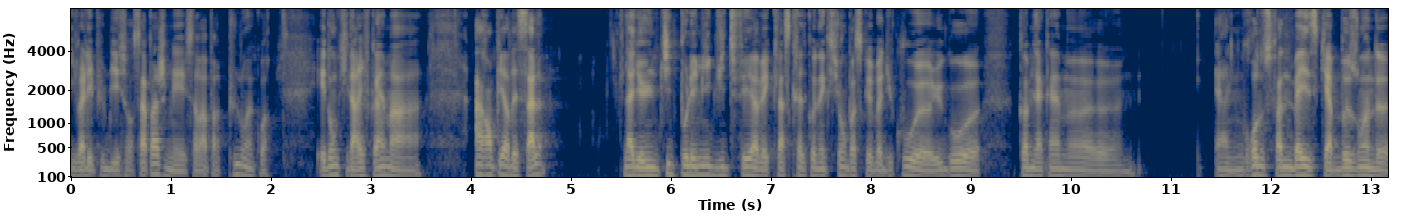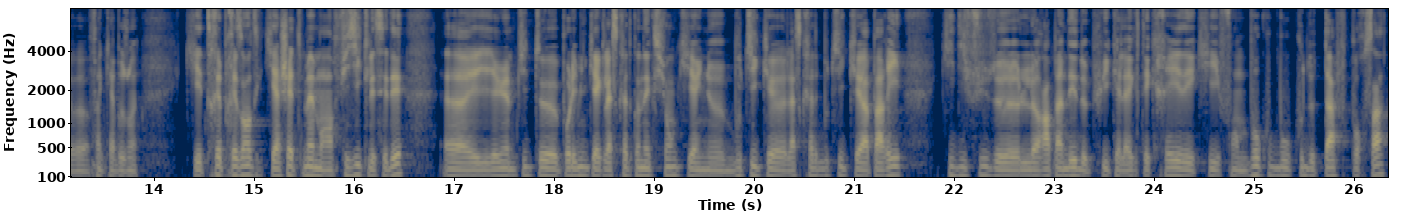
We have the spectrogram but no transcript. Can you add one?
il va les publier sur sa page, mais ça va pas plus loin quoi. Et donc il arrive quand même à, remplir des salles. Là, il y a eu une petite polémique vite fait avec la Secret Connection parce que bah, du coup, euh, Hugo, euh, comme il y a quand même euh, une grosse fanbase qui a besoin de. Enfin, qui a besoin. qui est très présente et qui achète même en physique les CD, il y a eu une petite polémique avec la Secret Connection qui a une boutique, la Secret Boutique à Paris, qui diffuse le rap indé depuis qu'elle a été créée et qui font beaucoup beaucoup de taf pour ça.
